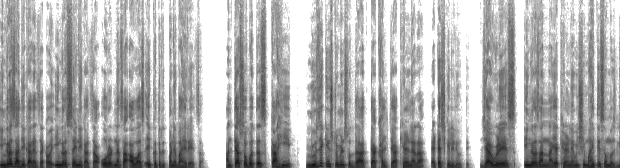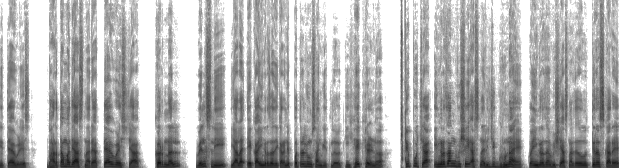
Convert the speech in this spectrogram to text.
इंग्रज अधिकाऱ्याचा किंवा इंग्रज सैनिकाचा ओरडण्याचा आवाज एकत्रितपणे बाहेर यायचा. आणि त्यासोबतच काही म्युझिक इन्स्ट्रुमेंटसुद्धा त्या खालच्या खेळण्याला अटॅच केलेले होते. ज्यावेळेस इंग्रजांना या खेळण्याविषयी माहिती समजली त्यावेळेस भारतामध्ये असणाऱ्या त्यावेळेसच्या कर्नल वेल्सली याला एका इंग्रज अधिकाऱ्याने पत्र लिहून सांगितलं की हे खेळणं टिपूच्या इंग्रजांविषयी असणारी जी घृणा आहे किंवा इंग्रजांविषयी असणारा त्याचा जो तिरस्कार आहे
